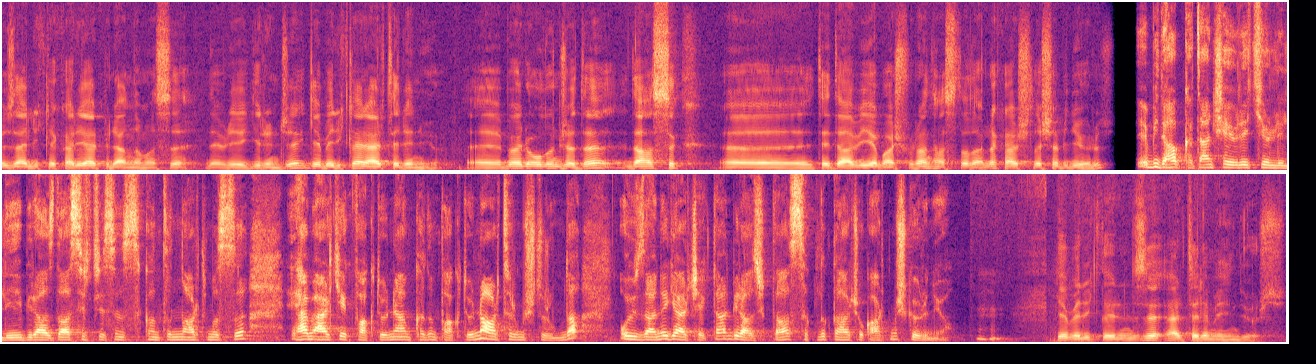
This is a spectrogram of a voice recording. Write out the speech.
özellikle kariyer planlaması devreye girince gebelikler erteleniyor. E, böyle olunca da daha sık e, tedaviye başvuran hastalarla karşılaşabiliyoruz. E, Bir de hakikaten çevre kirliliği, biraz daha stresin, sıkıntının artması hem erkek faktörünü hem kadın faktörünü artırmış durumda. O yüzden de gerçekten birazcık daha sıklık daha çok artmış görünüyor. Gebeliklerinizi ertelemeyin diyoruz.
